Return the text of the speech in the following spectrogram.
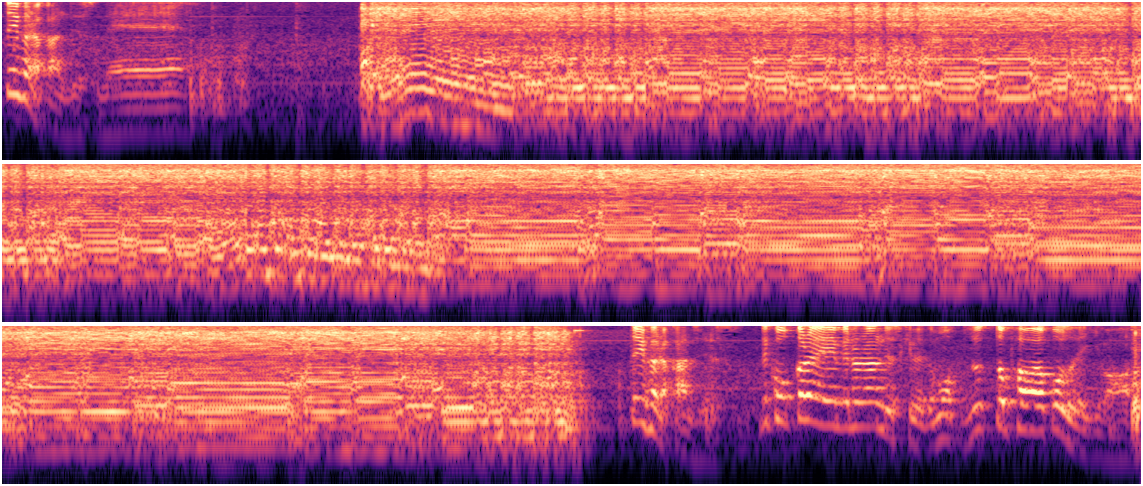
ていうふうな感じですね。というふうな感じです。でここから A メロなんですけれどもずっとパワーコードでいきます。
